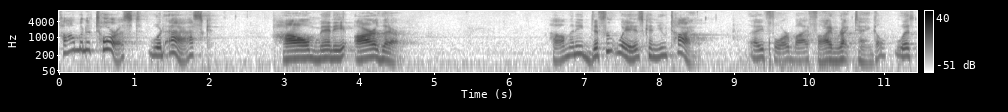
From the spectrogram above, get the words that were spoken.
combinatorist would ask, how many are there? How many different ways can you tile a 4 by 5 rectangle with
